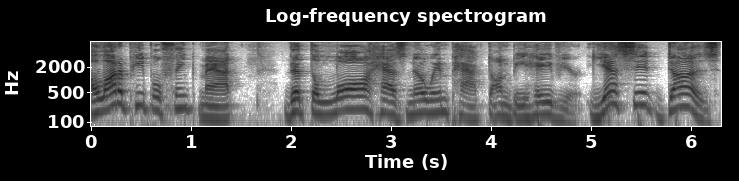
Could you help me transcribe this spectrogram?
A lot of people think, Matt, that the law has no impact on behavior. Yes, it does.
